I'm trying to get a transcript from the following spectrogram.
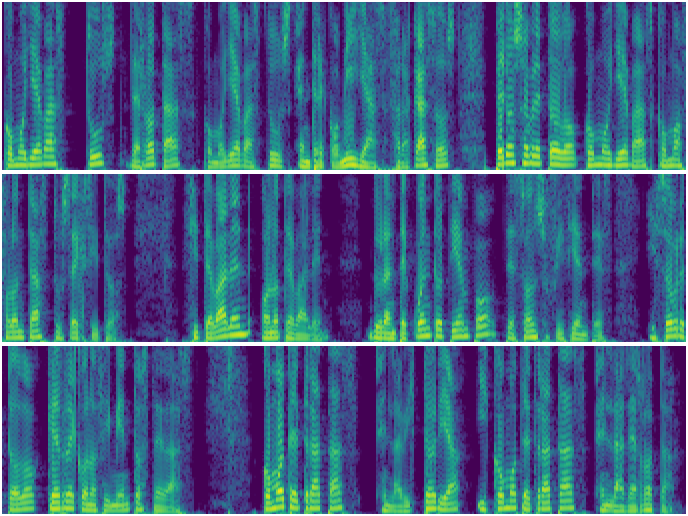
Cómo llevas tus derrotas, cómo llevas tus, entre comillas, fracasos, pero sobre todo cómo llevas, cómo afrontas tus éxitos. Si te valen o no te valen durante cuánto tiempo te son suficientes y sobre todo qué reconocimientos te das, cómo te tratas en la victoria y cómo te tratas en la derrota.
